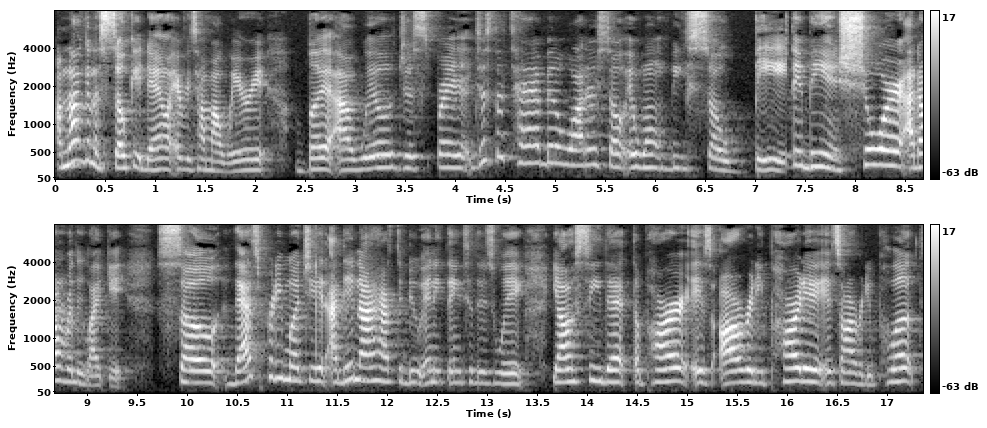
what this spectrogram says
I'm not going to soak it down every time I wear it, but I will just spray just a tad bit of water so it won't be so big. It being short, I don't really like it. So that's pretty much it. I did not have to do anything to this wig. Y'all see that the part is already parted. It's already plucked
